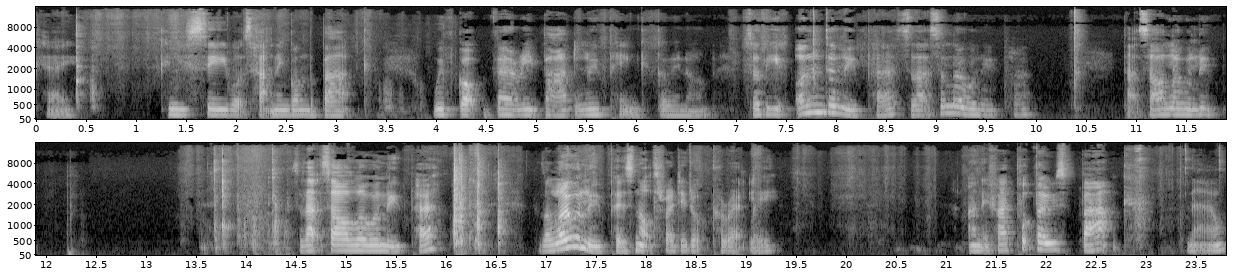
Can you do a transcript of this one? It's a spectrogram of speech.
Okay, can you see what's happening on the back? We've got very bad looping going on. So the under looper, so that's the lower looper, that's our lower loop. So that's our lower looper. The lower looper is not threaded up correctly. And if I put those back now,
